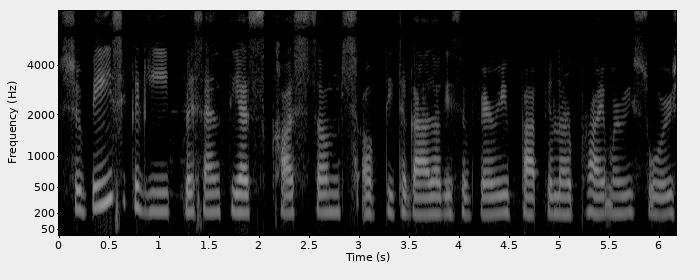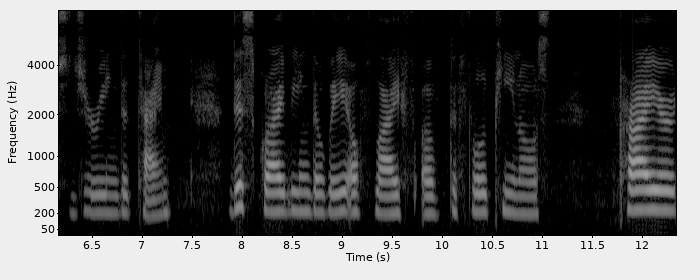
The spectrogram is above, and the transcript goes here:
So basically, Plasencia's Customs of the Tagalog is a very popular primary source during the time describing the way of life of the Filipinos prior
